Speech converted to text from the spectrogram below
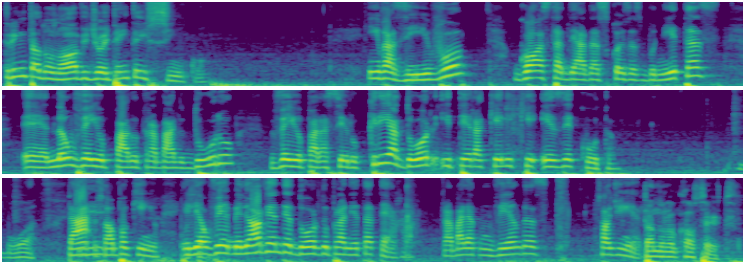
30 do 9 de 85. Invasivo, gosta de, das coisas bonitas, é, não veio para o trabalho duro, veio para ser o criador e ter aquele que executa. Boa. Tá? E... Só um pouquinho. Ele é o ve melhor vendedor do planeta Terra. Trabalha com vendas, só dinheiro. Tá no local certo.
